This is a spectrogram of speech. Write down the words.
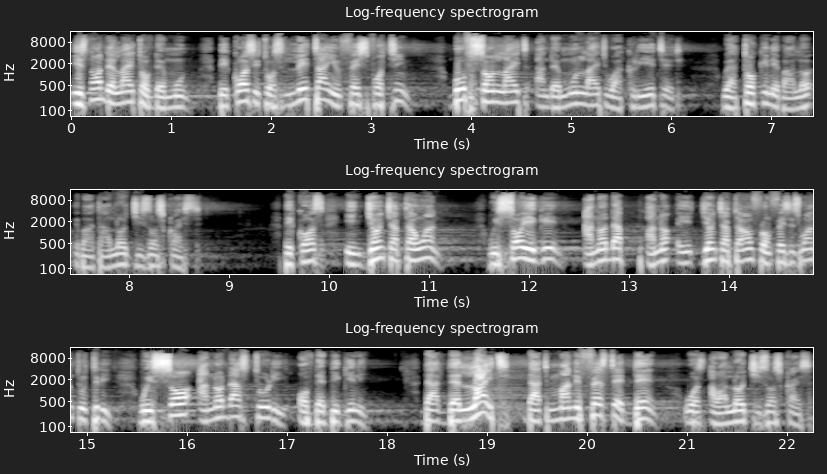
It's not the light of the moon. Because it was later in verse 14 both sunlight and the moonlight were created. We are talking about, about our Lord Jesus Christ. Because in John chapter 1, we saw again another, another eh, John chapter 1 from verses 1 to 3, we saw another story of the beginning. That the light that manifested then was our Lord Jesus Christ.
